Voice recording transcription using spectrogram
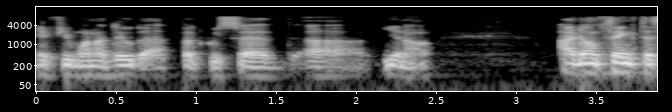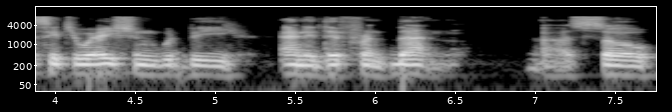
if you want to do that. But we said, uh, you know, I don't think the situation would be any different then. Uh, so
